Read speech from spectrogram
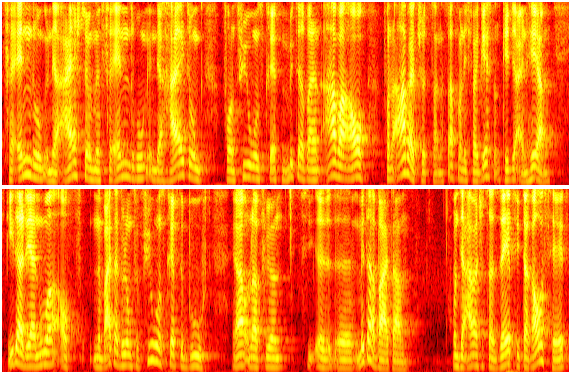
Veränderung in der Einstellung, eine Veränderung in der Haltung von Führungskräften, Mitarbeitern, aber auch von Arbeitsschützern. Das darf man nicht vergessen, es geht ja einher. Jeder, der nur auf eine Weiterbildung für Führungskräfte bucht, ja, oder für äh, äh, Mitarbeiter, und der Arbeitsschützer selbst sich da raushält,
